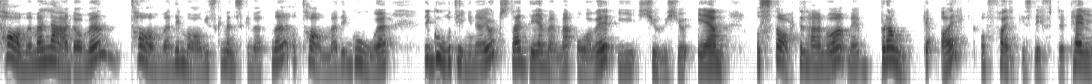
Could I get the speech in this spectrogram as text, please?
Ta med meg lærdommen, ta med meg de magiske menneskemøtene og ta med meg de gode, de gode tingene jeg har gjort. Så tar jeg det med meg over i 2021 og starter her nå med blanke ark og fargestifter til.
